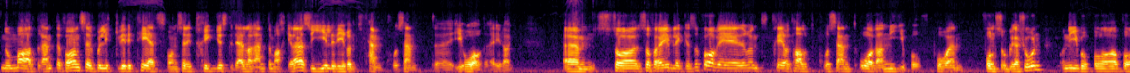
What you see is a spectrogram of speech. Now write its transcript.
normalt rentefond, så er vi på likviditetsfond, så er de tryggeste delene av rentemarkedet, så gilder de rundt 5 Eh, i år i dag. Um, så, så, for øyeblikket så får vi rundt 3,5% over på, på en fondsobligasjon. Og Nibor på, på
